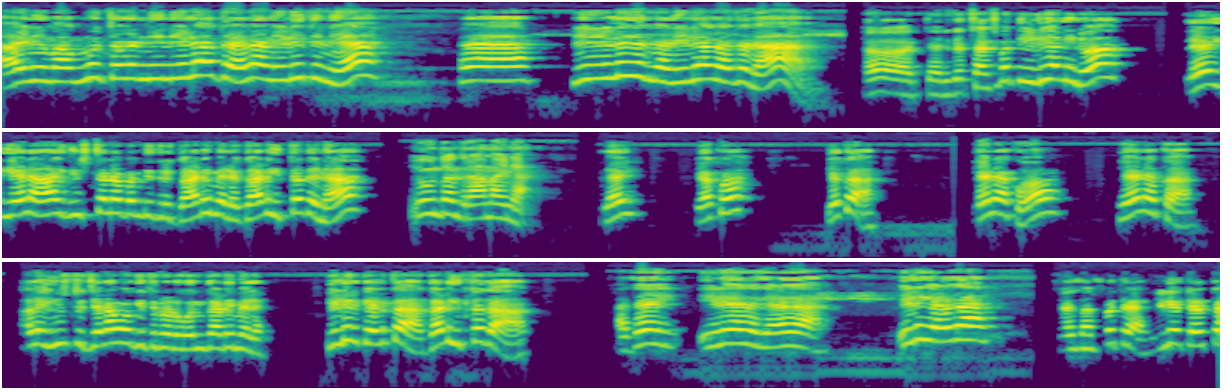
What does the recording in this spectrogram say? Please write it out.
ಅಯ್ಯ ನಿಮ್ಮ ಅಮ್ಮ ತಗೊಂಡು ನೀನು ಇಳಿಯೋದೆ ನಾನು ಇಳಿತೀನಿ. ಆ, ನೀನು ಇಳಿದ್ರೆ ನಾನು ಇಳಿಯೋದಾಗದ ಸರಿ ಸರಸ್ವತಿ ಇಳಿಯ ನೀನು? ಲೇ ಏನ ಇಷ್ಟು ಜನ ಬಂದಿದ್ರಿ ಗಾಡಿ ಮೇಲೆ ಗಾಡಿ ಇತ್ತದೇನಾ? ಇವಂದೊಂದು ರಾಮಾಯಣ. ಲೈ ಯಾಕೋ? ಯಾಕ? ಏನಾಕೋ ಏನಕ್ಕ ಅಲ್ಲ ಇಷ್ಟು ಜನ ಹೋಗಿದ್ರು ನೋಡು ಒಂದು ಗಾಡಿ ಮೇಲೆ. ಇಳಿರ್ ಕೇಳ್ಕ ಗಾಡಿ ಇತ್ತದ? ಅದೇ ಇಳಿಯೋದಾಗ ಇಳಿಯೋದಾಗ ಏ ಸರಸ್ವತಿ ಇಳಿಯ ಕೆಳಕ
